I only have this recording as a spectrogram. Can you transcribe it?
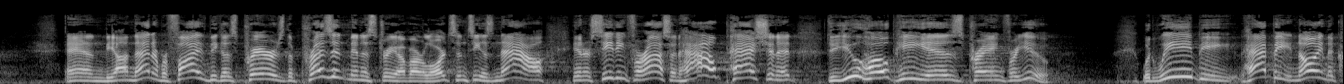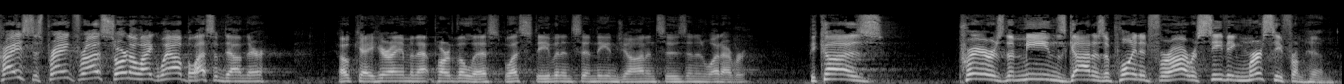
And beyond that, number five, because prayer is the present ministry of our Lord since He is now interceding for us. And how passionate do you hope He is praying for you? Would we be happy knowing that Christ is praying for us, sort of like, well, bless Him down there? Okay, here I am in that part of the list. Bless Stephen and Cindy and John and Susan and whatever. Because Prayer is the means God has appointed for our receiving mercy from Him.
